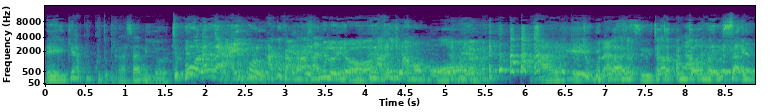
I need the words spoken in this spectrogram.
Eh iki aku kudu ngrasani yo. Cuma lah iku lho. aku gak ngerasani lo yo aku cuma ngomong alah cucuk mulai cocok kencono rusak iku.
